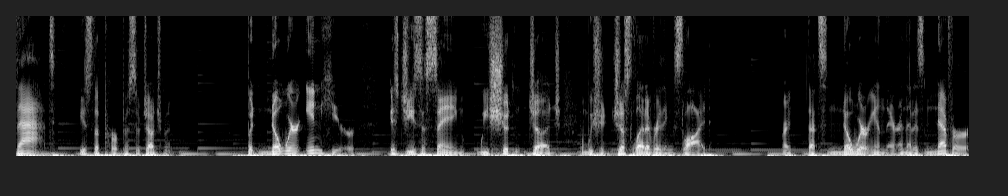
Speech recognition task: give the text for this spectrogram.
That is the purpose of judgment. But nowhere in here is Jesus saying we shouldn't judge and we should just let everything slide. Right? That's nowhere in there, and that is never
